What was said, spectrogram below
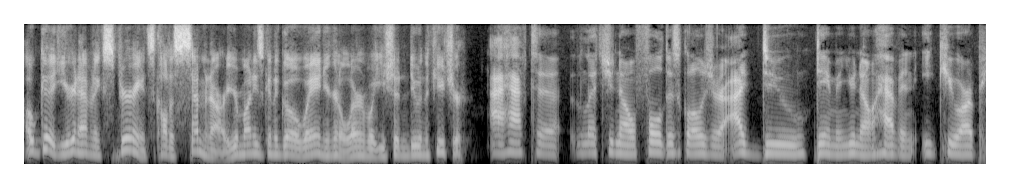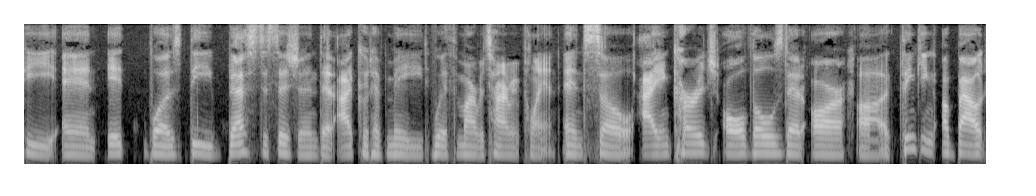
Oh, good. You're going to have an experience called a seminar. Your money's going to go away and you're going to learn what you shouldn't do in the future. I have to let you know, full disclosure, I do, Damon, you know, have an EQRP and it was the best decision that I could have made with my retirement plan. And so I encourage all those that are uh, thinking about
